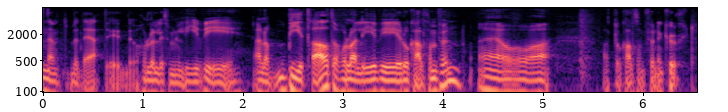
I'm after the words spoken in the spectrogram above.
nevnte vi det at de holder liksom liv i Eller bidrar til å holde liv i lokalsamfunn, eh, og at lokalsamfunn er kult.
